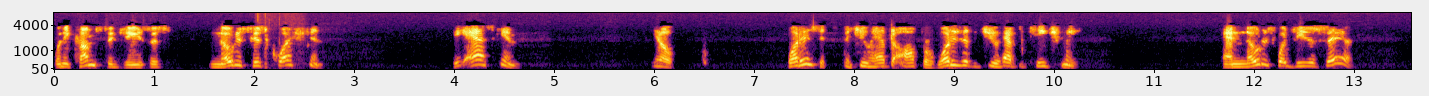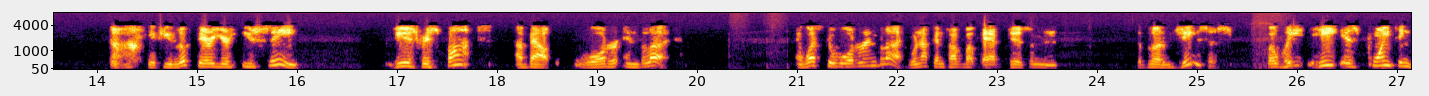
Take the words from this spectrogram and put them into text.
when he comes to Jesus, notice his question. He asks him, you know, what is it that you have to offer? What is it that you have to teach me? And notice what Jesus said. If you look there, you're, you see Jesus' response about water and blood. And what's the water and blood? We're not going to talk about baptism and the blood of Jesus, but he, he is pointing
